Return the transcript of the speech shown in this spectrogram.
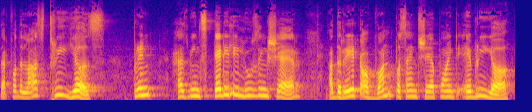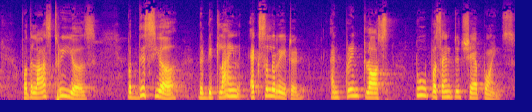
that for the last three years, print has been steadily losing share at the rate of 1% share point every year for the last three years. But this year, the decline accelerated and print lost 2 percentage share points.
